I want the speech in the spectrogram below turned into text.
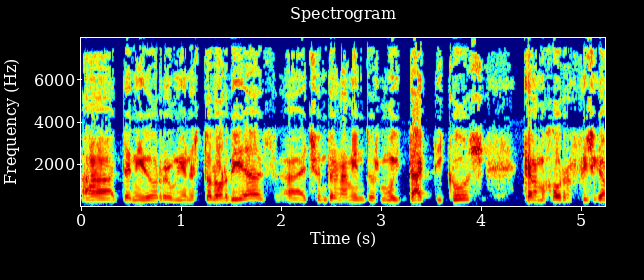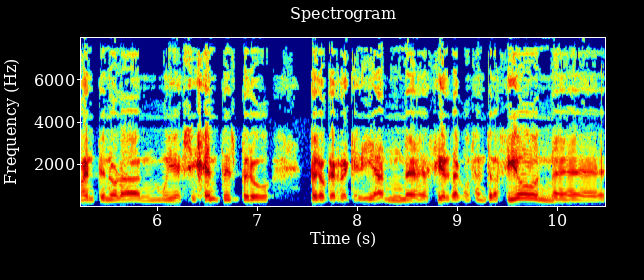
ha tenido reuniones todos los días, ha hecho entrenamientos muy tácticos, que a lo mejor físicamente no eran muy exigentes, pero, pero que requerían eh, cierta concentración, eh,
